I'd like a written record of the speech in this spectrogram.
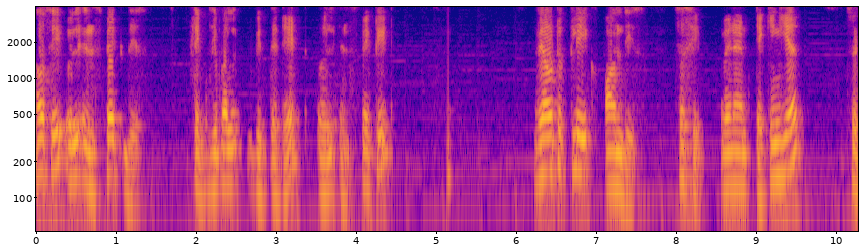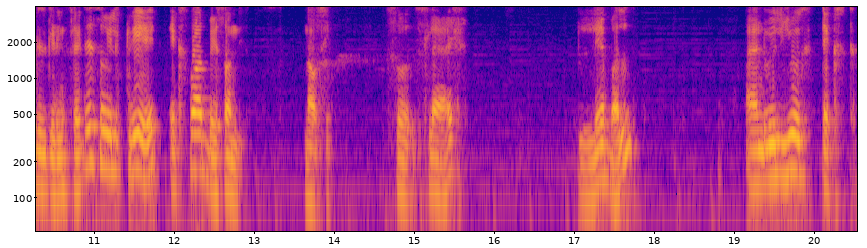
Now see we'll inspect this. Flexible with the date we'll inspect it. We have to click on this. So see when i'm taking here so it is getting selected. So we'll create XPath based on this. Now see. So slash label and we'll use text.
